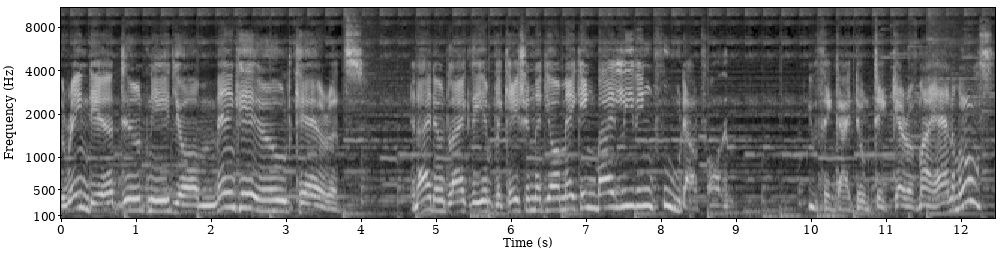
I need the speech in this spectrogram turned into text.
the reindeer don't need your manky old carrots. And I don't like the implication that you're making by leaving food out for them. You think I don't take care of my animals?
